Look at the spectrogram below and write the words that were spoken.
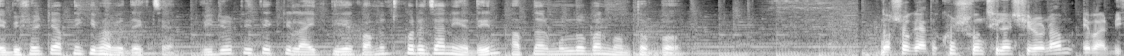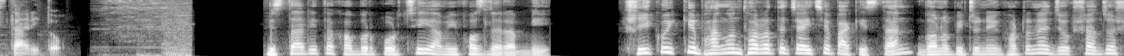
এই বিষয়টি আপনি কীভাবে দেখছেন? ভিডিওটিতে একটি লাইক দিয়ে কমেন্ট করে জানিয়ে দিন আপনার মূল্যবান মন্তব্য। দর্শক এতক্ষণ শুনছিলেন শিরোনাম এবার বিস্তারিত। বিস্তারিত খবর পড়ছি আমি ফজলে রাব্বি। শিখ ঐক্যে ভাঙন ধরাতে চাইছে পাকিস্তান। গণপিটুনির ঘটনায় যোগসাজশ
